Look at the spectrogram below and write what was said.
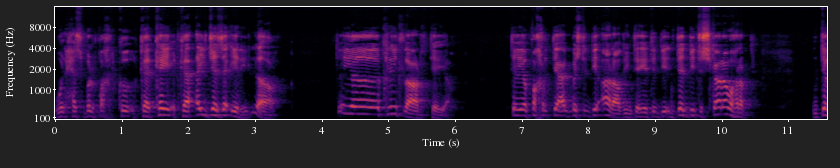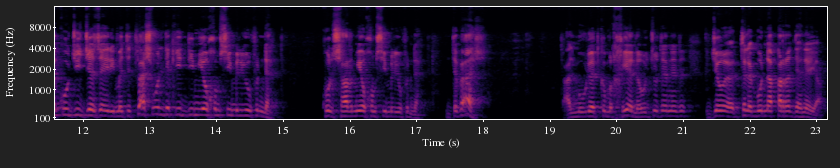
ونحس بالفخر كأي جزائري. لا. تايا كليت الأرض تايا تايا فخر تاعك باش تدي أراضي. نتايا تدي انت ديت الشكارة وهربت. انت كون جيت جزائري ما تدفعش ولدك يدي 150 مليون في النهد. كل شهر 150 مليون في النهد. تدفعش تعلموا ولادكم الخيانة وتجوا تلعبوا لنا قرد هنايا.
